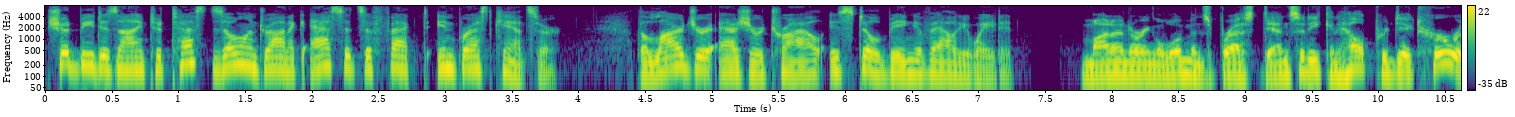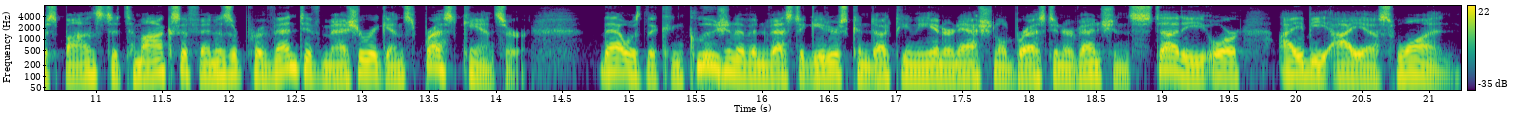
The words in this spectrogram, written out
should be designed to test zoledronic acid's effect in breast cancer. The larger AZURE trial is still being evaluated. Monitoring a woman's breast density can help predict her response to tamoxifen as a preventive measure against breast cancer. That was the conclusion of investigators conducting the International Breast Intervention Study, or IBIS 1.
